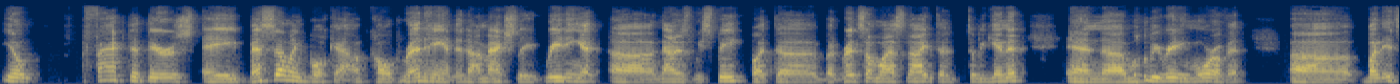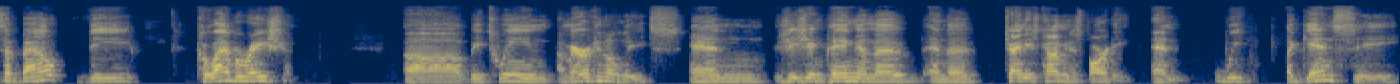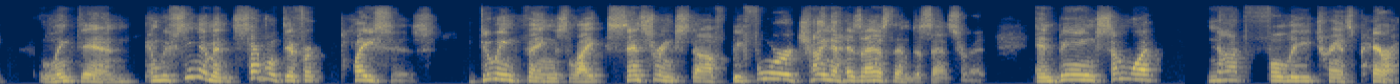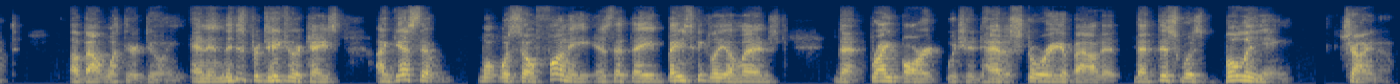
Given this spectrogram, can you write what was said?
you know fact that there's a best-selling book out called Red Handed. I'm actually reading it uh, not as we speak, but uh, but read some last night to, to begin it, and uh, we'll be reading more of it. Uh, but it's about the collaboration uh, between American elites and Xi Jinping and the and the Chinese Communist Party, and we again see LinkedIn, and we've seen them in several different places doing things like censoring stuff before China has asked them to censor it, and being somewhat not fully transparent about what they're doing. And in this particular case, I guess that what was so funny is that they basically alleged that Breitbart, which had had a story about it, that this was bullying China.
